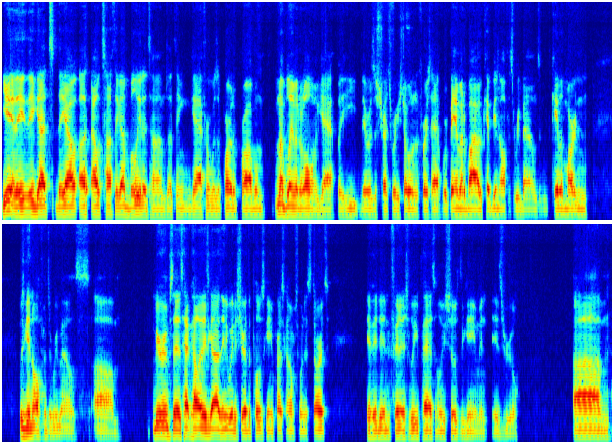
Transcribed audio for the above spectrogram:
Yeah, they they got they out uh, out tough. They got bullied at times. I think Gafford was a part of the problem. I'm not blaming it at all on Gaff, but he there was a stretch where he struggled in the first half where Bam Adebayo kept getting offensive rebounds and Caleb Martin was getting offensive rebounds. Um, Miriam says, "Happy holidays, guys! Any way to share the post game press conference when it starts? If it didn't finish, league pass only shows the game in Israel." Um,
